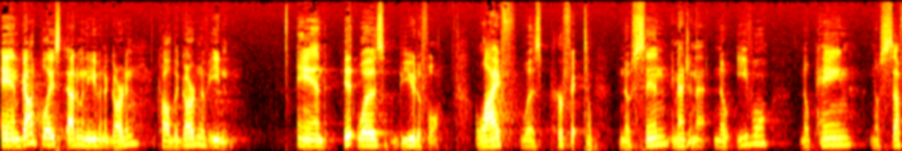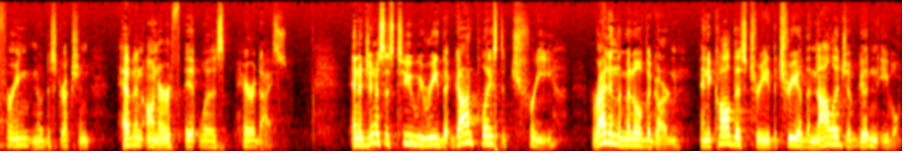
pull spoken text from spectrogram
And God placed Adam and Eve in a garden called the Garden of Eden. And it was beautiful. Life was perfect. No sin, imagine that. No evil, no pain, no suffering, no destruction. Heaven on earth, it was paradise. And in Genesis 2, we read that God placed a tree right in the middle of the garden, and he called this tree the tree of the knowledge of good and evil.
